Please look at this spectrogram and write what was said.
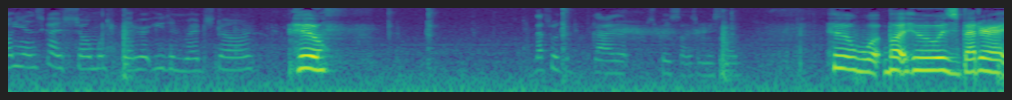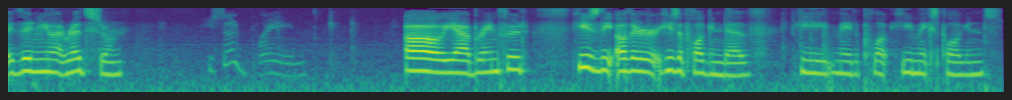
"Oh yeah, this guy's so much better at using redstone." Who? That's what the guy that space me said. Who? wh- But who is better at, than you at redstone? He said brain. Oh yeah, brain food. He's the other. He's a plugin dev. He made a plug. He makes plugins.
